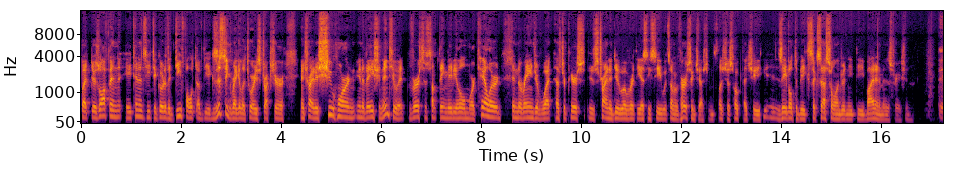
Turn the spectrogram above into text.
but there's often a tendency to go to the default of the existing regulatory structure and try to shoehorn innovation into it versus something maybe a little more tailored in the range of what Hester Peirce is trying to do over at the SEC with some of her suggestions. Let's just hope that she is able to be successful underneath the Biden administration. Uh,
